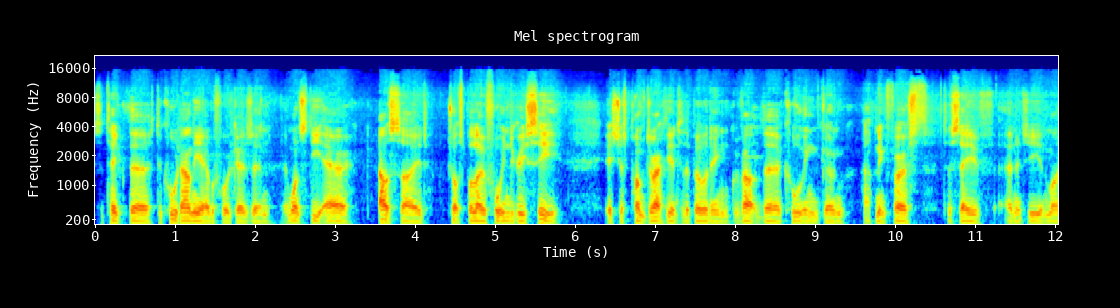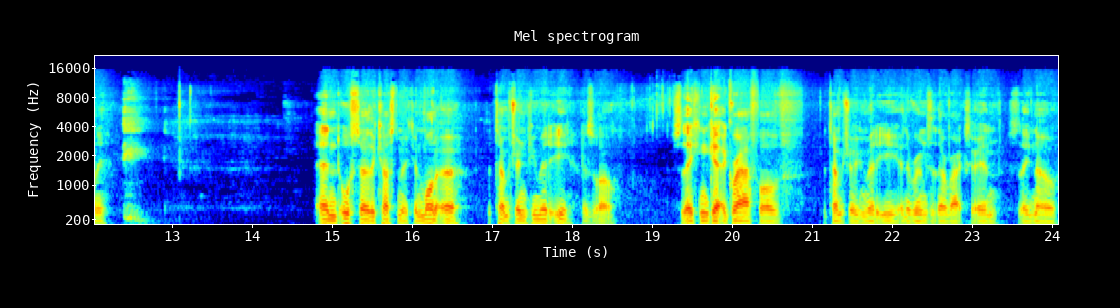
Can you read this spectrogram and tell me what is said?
to take the to cool down the air before it goes in. And once the air outside drops below 14 degrees C, it's just pumped directly into the building without the cooling going happening first to save energy and money. And also the customer can monitor the temperature and humidity as well. So they can get a graph of the temperature and humidity in the rooms that their racks are in so they know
